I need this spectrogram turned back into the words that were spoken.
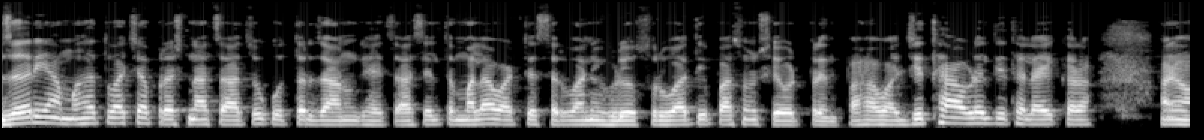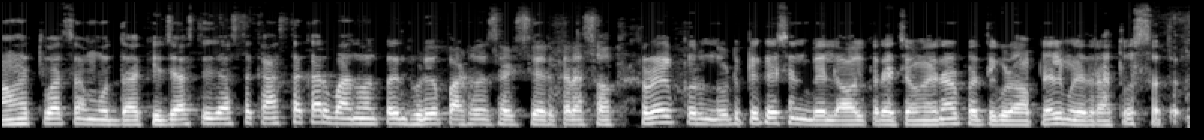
जर या महत्त्वाच्या प्रश्नाचं अचूक उत्तर जाणून घ्यायचं असेल तर मला वाटते सर्वांनी व्हिडिओ सुरुवातीपासून शेवटपर्यंत पाहावा. जिथं आवडेल तिथं लाईक करा. आणि महत्त्वाचा मुद्दा की जास्तीत जास्त कास्तकार बांधवांपर्यंत व्हिडिओ पाठवण्यासाठी शेअर करा. सबस्क्राईब करून नोटिफिकेशन बेल ऑल करायच्या येणार प्रतिकडून आपल्याला मिळत राहतो. होतं.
